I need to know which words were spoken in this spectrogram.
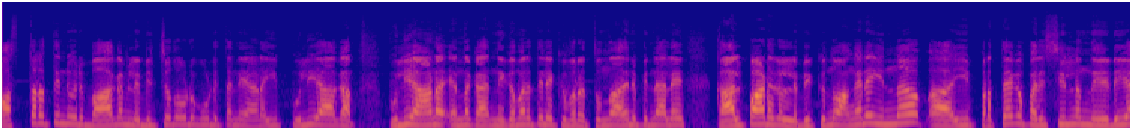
വസ്ത്രത്തിന്റെ ഒരു ഭാഗം ലഭിച്ചതോടുകൂടി തന്നെയാണ് ഈ പുലിയാകാം പുലിയാണ് എന്ന നിഗമനത്തിലേക്ക് ഇവർ എത്തുന്നത്. അതിന് പിന്നാലെ കാൽപ്പാടുകൾ ലഭിക്കുന്നു. അങ്ങനെ ഇന്ന് ഈ പ്രത്യേക പരിശീലനം നേടിയ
